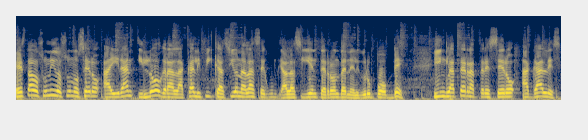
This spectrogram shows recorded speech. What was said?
Estados Unidos 1-0 a Irán y la calificación a la, a la siguiente ronda en el grupo B. Inglaterra 3-0 a Gales.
